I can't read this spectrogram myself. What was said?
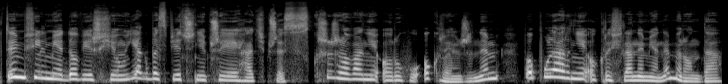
W tym filmie dowiesz się, jak bezpiecznie przejechać przez skrzyżowanie o ruchu okrężnym, popularnie określane mianem ronda.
